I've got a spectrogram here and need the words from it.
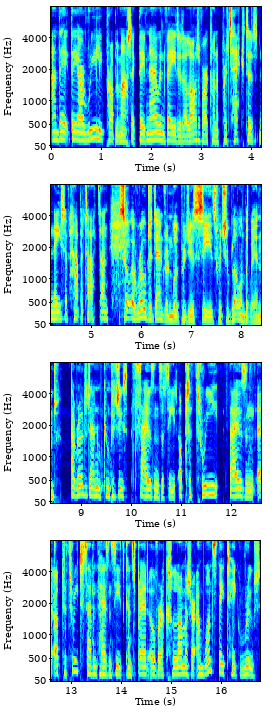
and they they are really problematic. They've now invaded a lot of our kind of protected native habitats, and so a rhododendron will produce seeds which will blow in the wind a rhododendron can produce thousands of seeds, up to 3,000, uh, up to 3 to 7,000 seeds can spread over a kilometre. And once they take root,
